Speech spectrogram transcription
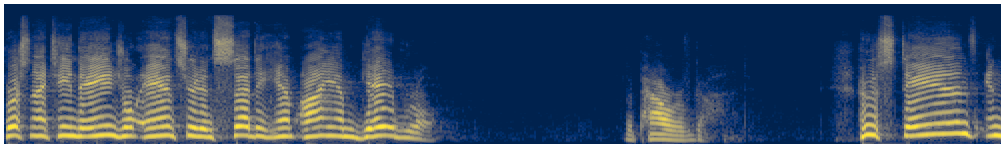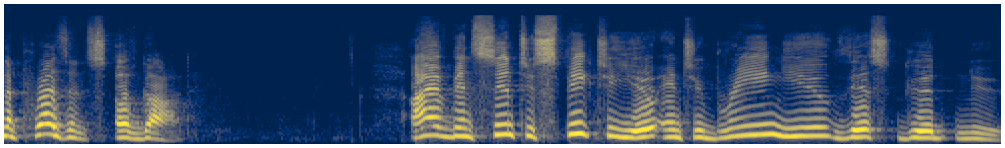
Verse 19 The angel answered and said to him, I am Gabriel, the power of God, who stands in the presence of God. I have been sent to speak to you and to bring you this good news.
